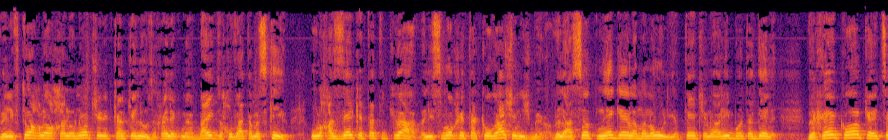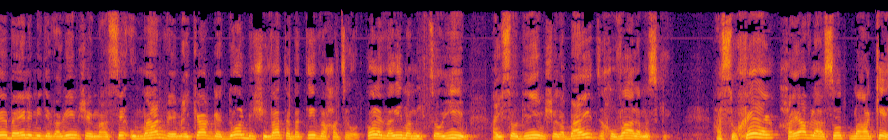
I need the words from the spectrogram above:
ולפתוח לו החלונות שנתקלקלו, זה חלק מהבית, זה חובת המשכיר. ולחזק את התקרה ולסמוך את הקורה שנשברה ולעשות נגר למנעול, יתד שנועלים בו את הדלת וכן כל כיוצא באלה מדברים שהם מעשה אומן והם עיקר גדול בישיבת הבתים והחצרות. כל הדברים המקצועיים, היסודיים של הבית, זה חובה על המשכיר. הסוחר חייב לעשות מעקה,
